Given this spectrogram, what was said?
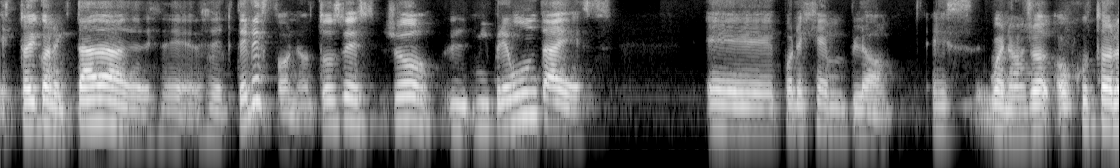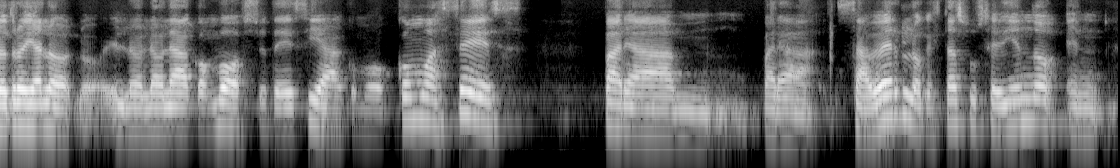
estoy conectada desde, el teléfono. Entonces, yo, mi pregunta es, eh, por ejemplo, es, bueno, yo justo el otro día lo, lo, hablaba con vos, yo te decía, como, ¿cómo haces para, para saber lo que está sucediendo en,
